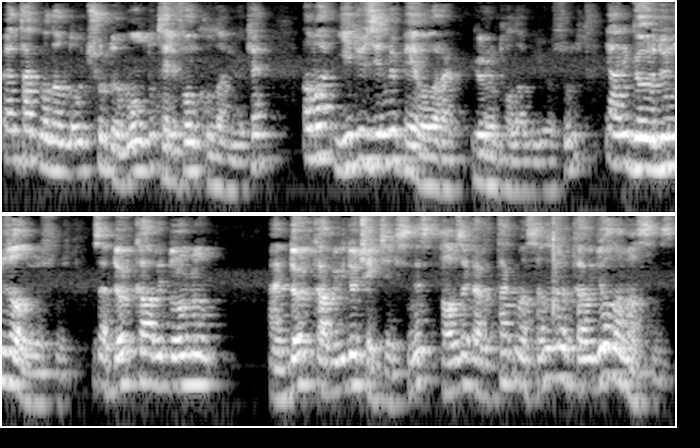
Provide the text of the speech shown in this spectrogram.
Ben takmadan da uçurduğum oldu telefon kullanıyorken. Ama 720p olarak görüntü alabiliyorsunuz. Yani gördüğünüzü alıyorsunuz. Mesela 4K bir drone'un yani 4K bir video çekeceksiniz. Hafıza kartı takmazsanız 4K video alamazsınız.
